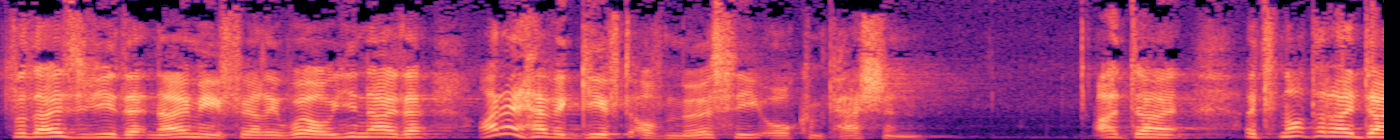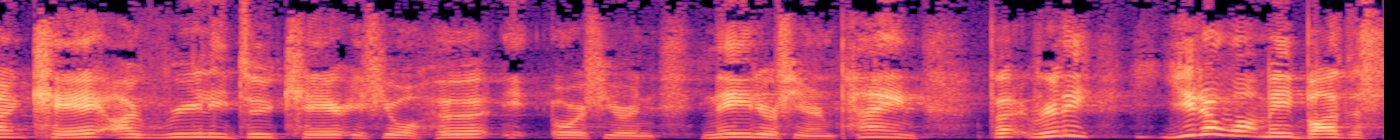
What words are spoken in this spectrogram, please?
For those of you that know me fairly well, you know that I don't have a gift of mercy or compassion. I don't, it's not that I don't care. I really do care if you're hurt or if you're in need or if you're in pain. But really, you don't want me by, this,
